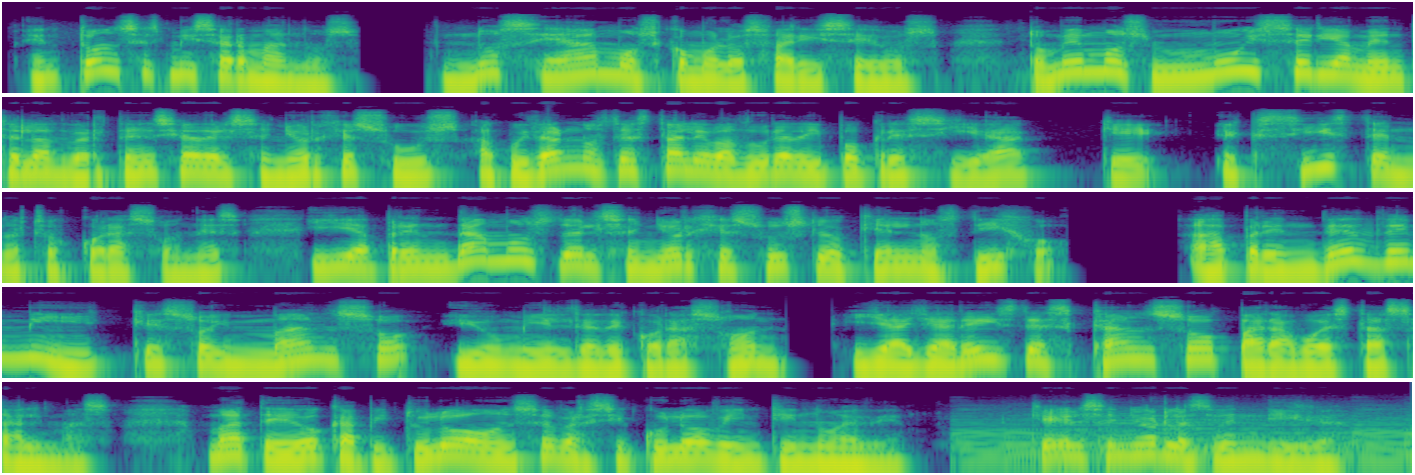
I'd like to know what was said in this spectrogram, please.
Entonces, mis hermanos, no seamos como los fariseos, tomemos muy seriamente la advertencia del Señor Jesús a cuidarnos de esta levadura de hipocresía que existe en nuestros corazones y aprendamos del Señor Jesús lo que Él nos dijo. Aprended de mí que soy manso y humilde de corazón, y hallaréis descanso para vuestras almas. Mateo capítulo 11 versículo 29. Que el Señor les bendiga.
